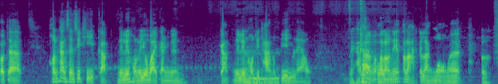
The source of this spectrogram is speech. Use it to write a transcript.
ก็จะค่อนข้างเซนซิทีฟกับในเรื่องของนโยบายการเงิน กับในเรื่องของทิศทางดอกเบี้ยอยู่แล้วนะครับแสดงว่าตลาดนี้ตลาดกำลังมองว่าเฟ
